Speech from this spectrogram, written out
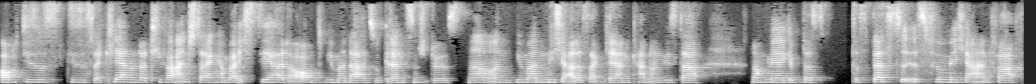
auch dieses, dieses Erklären oder tiefer einsteigen, aber ich sehe halt auch, wie man da an so Grenzen stößt ne? und wie man nicht alles erklären kann und wie es da noch mehr gibt. Das, das Beste ist für mich einfach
